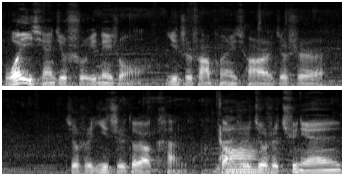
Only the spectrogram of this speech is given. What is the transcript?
我以前就属于那种一直刷朋友圈，就是就是一直都要看的。但哦。是就是去年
